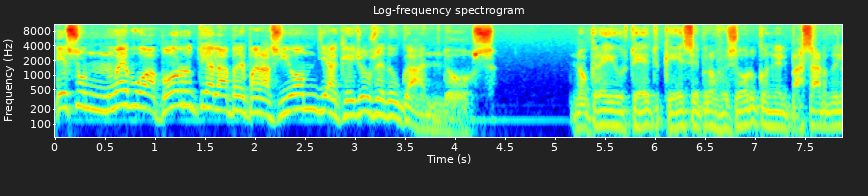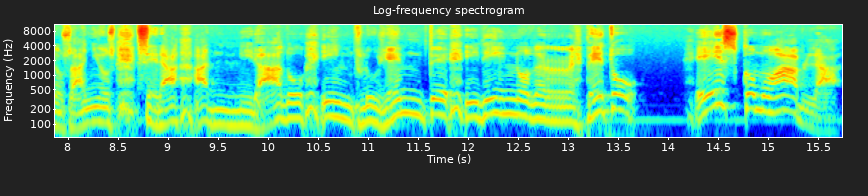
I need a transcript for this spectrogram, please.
es un nuevo aporte a la preparación de aquellos educandos. ¿No cree usted que ese profesor con el pasar de los años será admirado, influyente y digno de respeto? Es como habla,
